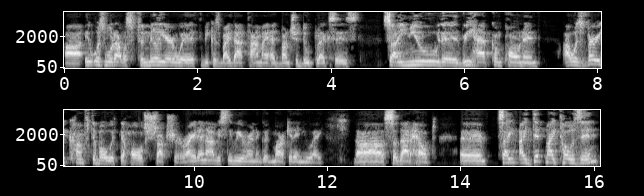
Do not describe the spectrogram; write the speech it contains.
Uh, it was what I was familiar with because by that time I had a bunch of duplexes, so I knew the rehab component. I was very comfortable with the whole structure, right? And obviously we were in a good market anyway, uh, so that helped. Um, so I, I dipped my toes in,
